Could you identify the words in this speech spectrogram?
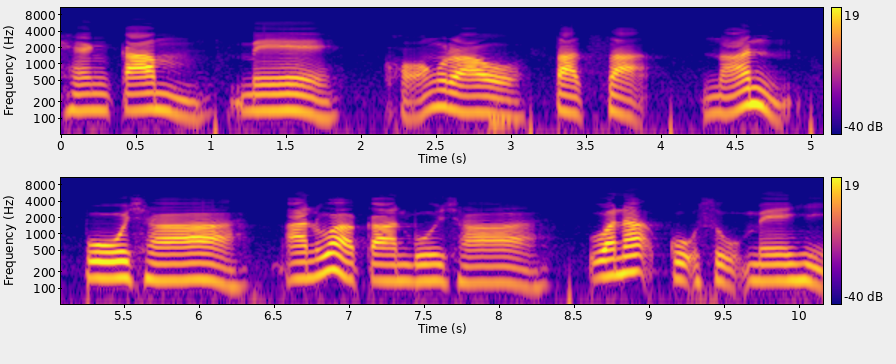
แห่งกรรม เม ของเรา ตัสสะ นั้น ปูชา อันว่าการบูชาวนกุสุเมหิ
